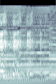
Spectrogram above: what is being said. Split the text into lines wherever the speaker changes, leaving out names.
Hehehehe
